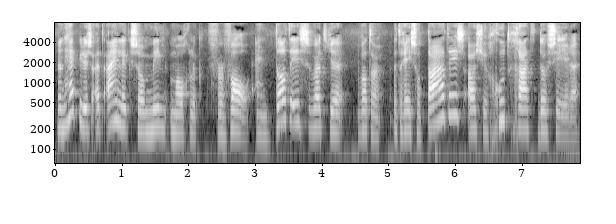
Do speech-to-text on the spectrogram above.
dan heb je dus uiteindelijk zo min mogelijk verval. En dat is wat, je, wat er het resultaat is als je goed gaat doseren.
